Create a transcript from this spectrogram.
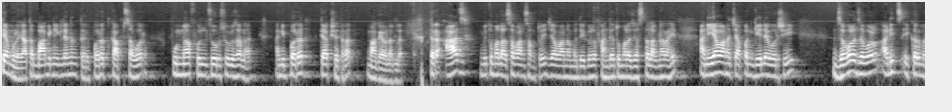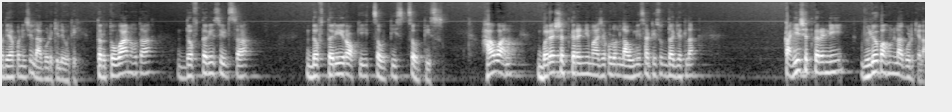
त्यामुळे आता बाग निघाल्यानंतर परत कापसावर पुन्हा फुलजोर सुरू झाला आणि परत त्या क्षेत्रात मागावं लागलं. तर आज मी तुम्हाला असं वाण सांगतोय ज्या वाणामध्ये गळफांद्या तुम्हाला जास्त लागणार आहेत आणि या वाणाची आपण गेल्या वर्षी जवळजवळ अडीच एकरमध्ये आपण याची लागवड केली होती. तर तो वाण होता दफ्तरी सीट्सचा दफ्तरी रॉकी चौतीस चौतीस. हा वाण बऱ्याच शेतकऱ्यांनी माझ्याकडून लावणीसाठी सुद्धा घेतला. काही शेतकऱ्यांनी व्हिडिओ पाहून लागवड केला.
